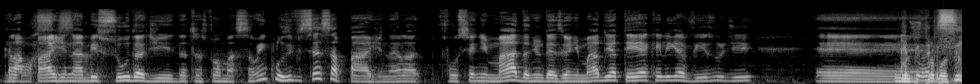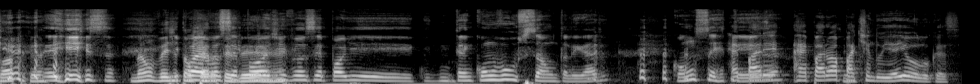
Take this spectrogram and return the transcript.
aquela Nossa página Senhora. absurda de, da transformação. Inclusive, se essa página ela fosse animada em um desenho animado, ia ter aquele aviso de. É, Luz estroboscópica. é isso. Não veja Tipo, tão aí perto você TV. pode, né? você pode entrar em convulsão, tá ligado? Com certeza. Repare, reparou a patinha do Yale, ô, Lucas?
